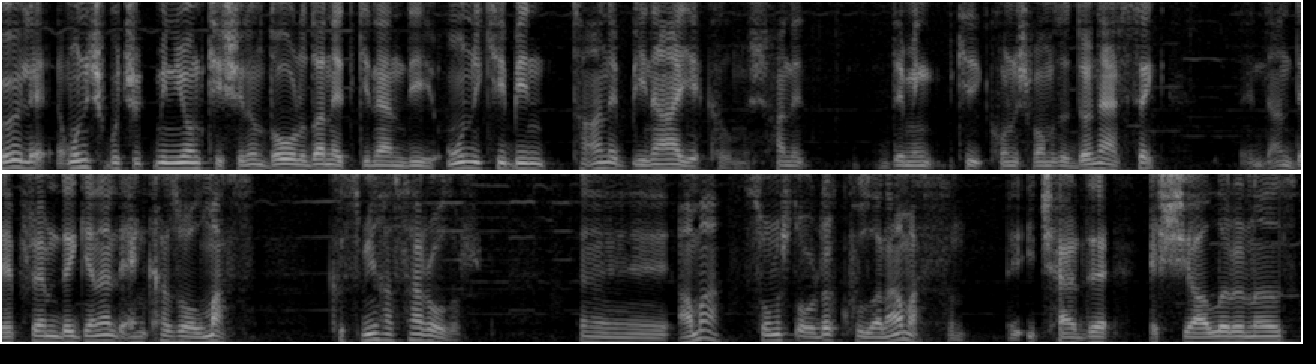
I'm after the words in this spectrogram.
böyle 13,5 milyon kişinin doğrudan etkilendiği 12 bin tane bina yıkılmış. Hani deminki konuşmamıza dönersek yani depremde genelde enkaz olmaz kısmi hasar olur. Ee, ama sonuçta orada kullanamazsın. Ee, içeride eşyalarınız,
